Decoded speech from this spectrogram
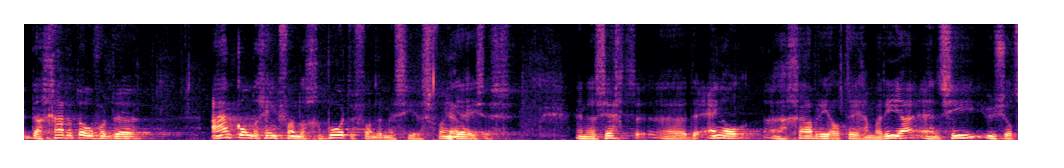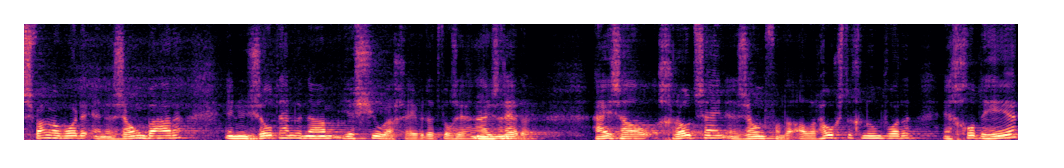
daar gaat het over de aankondiging van de geboorte van de Messias, van ja. Jezus. En dan zegt uh, de engel uh, Gabriel tegen Maria: En zie, u zult zwanger worden en een zoon baren. En u zult hem de naam Yeshua geven. Dat wil zeggen, mm -hmm. hij is redder. Hij zal groot zijn en zoon van de Allerhoogste genoemd worden. En God de Heer,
